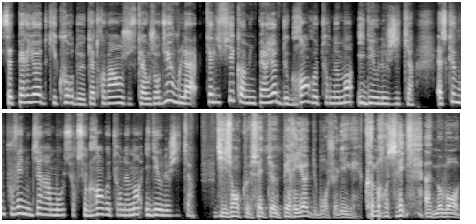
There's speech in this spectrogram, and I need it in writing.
Cette période qui court de 91 jusqu'à aujourd'hui, vous la qualifiez comme une période de grand retournement idéologique. Est-ce que vous pouvez nous dire un mot sur ce grand retournement idéologique? Disons que cette période, bon, je l'ai commencé à un moment,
